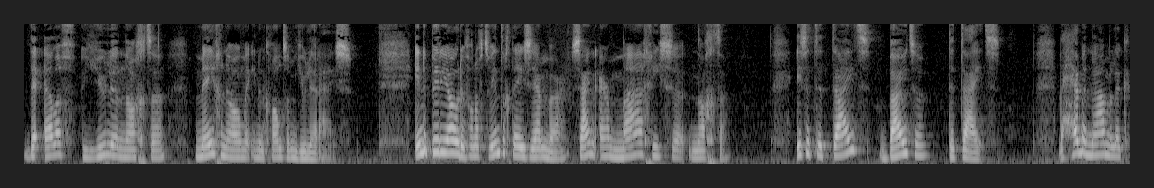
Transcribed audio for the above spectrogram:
de 11 jule-nachten, meegenomen in een Quantum Jule-reis. In de periode vanaf 20 december zijn er magische nachten. Is het de tijd buiten de tijd? We hebben namelijk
